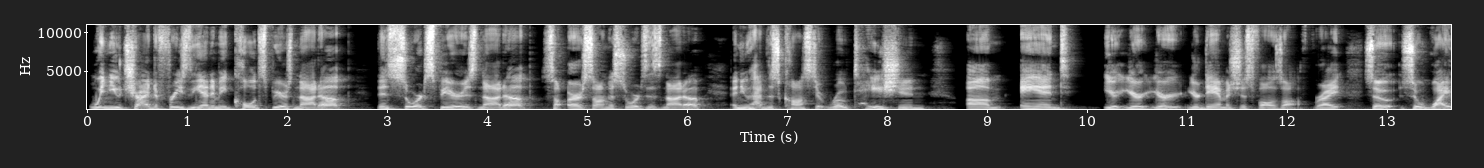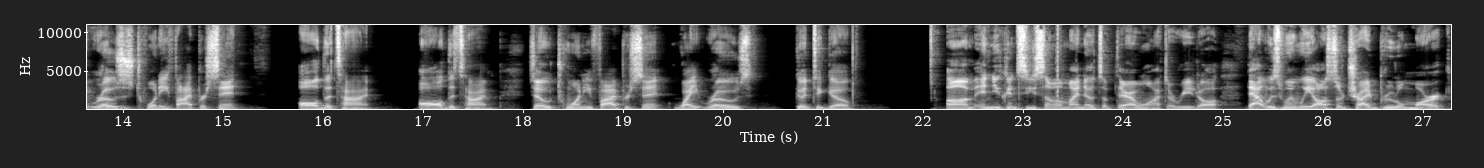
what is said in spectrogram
when you tried to freeze the enemy, Cold Spear is not up then Sword Spear is not up, or Song of Swords is not up, and you have this constant rotation, um, and your your your your damage just falls off, right? So so White Rose is 25% all the time. All the time. So 25% White Rose, good to go. Um, and you can see some of my notes up there. I won't have to read it all. That was when we also tried Brutal Mark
